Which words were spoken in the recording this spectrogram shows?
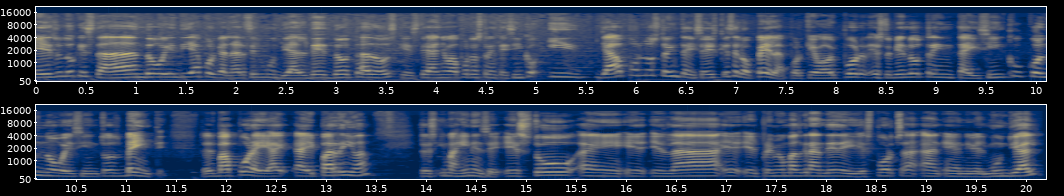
Eso es lo que está dando hoy en día por ganarse el mundial de Dota 2, que este año va por los 35 y ya por los 36 que se lo pela, porque va hoy por, estoy viendo 35 con 920. Entonces va por ahí, ahí, ahí para arriba. Entonces imagínense, esto eh, es la, el, el premio más grande de eSports a nivel mundial.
